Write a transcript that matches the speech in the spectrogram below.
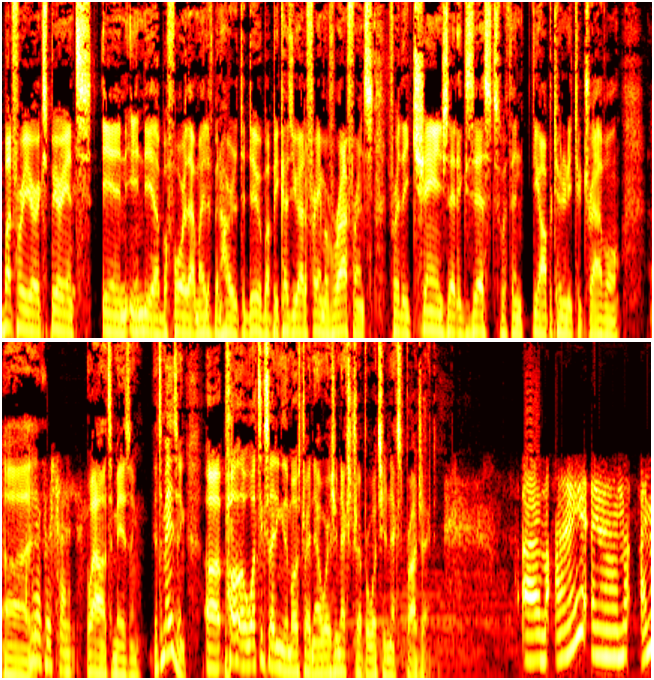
But for your experience in India before, that might have been harder to do. But because you had a frame of reference for the change that exists within the opportunity to travel. Uh, 100%. Wow, it's amazing. It's amazing. Uh, Paula, what's exciting you the most right now? Where's your next trip or what's your next project? Um, I am. I'm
